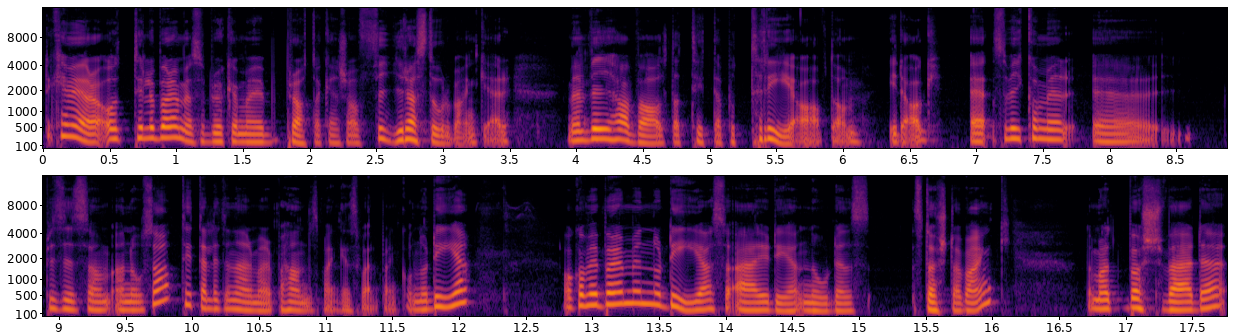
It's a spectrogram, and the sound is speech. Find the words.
Det kan vi göra. Och till att börja med så brukar man ju prata kanske om fyra storbanker. Men vi har valt att titta på tre av dem idag. Eh, så vi kommer, eh, precis som Anno sa, titta lite närmare på Handelsbanken, Swedbank och Nordea. Och om vi börjar med Nordea så är ju det Nordens största bank. De har ett börsvärde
